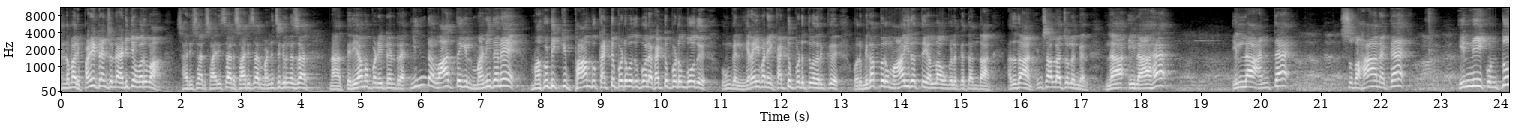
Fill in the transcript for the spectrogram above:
இந்த மாதிரி பண்ணிட்டேன்னு சொல்லிட்டு அடிக்க வருவான். Sorry sir sorry sir sorry sir மன்னிச்சுக்கிறங்க சார். நான் தெரியாமல் பண்ணிட்டேன்ற இந்த வார்த்தையில் மனிதனே மகுடிக்கு பாம்பு கட்டுப்படுவது போல கட்டுப்படும் போது உங்கள் இறைவனை கட்டுப்படுத்துவதற்கு ஒரு மிக பெரும் ஆயுதத்தை அல்லாஹ் உங்களுக்கு தந்தான். அதுதான் இன்ஷா அல்லாஹ் சொல்லுங்கள். லா இலாக இல்லா அந்த சுபஹானக இன்னி குந்து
